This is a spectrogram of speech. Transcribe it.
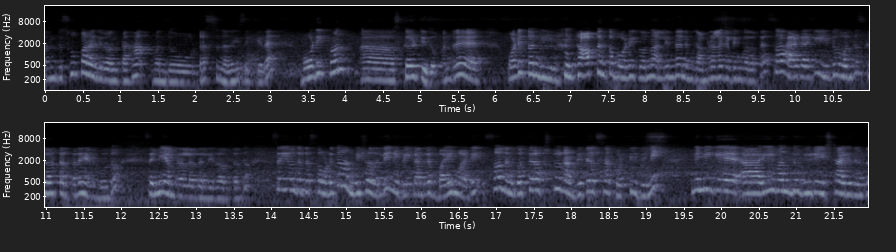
ಒಂದು ಸೂಪರ್ ಆಗಿರುವಂತಹ ಒಂದು ಡ್ರೆಸ್ ನನಗೆ ಸಿಕ್ಕಿದೆ. ಬಾಡಿಕಾನ್ ಸ್ಕರ್ಟ್ ಇದು. ಅಂದರೆ ಬಾಡಿಕಾನ್ ಟಾಪ್ ತನಕ ಬಾಡಿಕಾನು ಅಲ್ಲಿಂದ ನಿಮ್ಗೆ ಅಂಬ್ರೆಲ್ಲ ಕಟಿಂಗ್ ಬರುತ್ತೆ. ಸೊ ಹಾಗಾಗಿ ಇದು ಒಂದು ಸ್ಕರ್ಟ್ ಅಂತಲೇ ಹೇಳ್ಬೋದು. ಸೆಮಿ ಅಂಬ್ರೆಲ್ಲದಲ್ಲಿರೋವಂಥದ್ದು ಸೊ ಈ ಒಂದು ಡ್ರೆಸ್ ತೊಗೊಂಡಿದ್ದು ನಾನು ಮೀಶೋದಲ್ಲಿ ನೀವು ಬೇಕಾದರೆ ಬೈ ಮಾಡಿ. ಸೊ ನನಗೆ ಗೊತ್ತಿರೋಷ್ಟು ನಾನು ಡೀಟೇಲ್ಸ್ನ ಕೊಟ್ಟಿದ್ದೀನಿ. ನಿಮಗೆ ಈ ಒಂದು ವಿಡಿಯೋ ಇಷ್ಟ ಆಗಿದೆ ಅಂತ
